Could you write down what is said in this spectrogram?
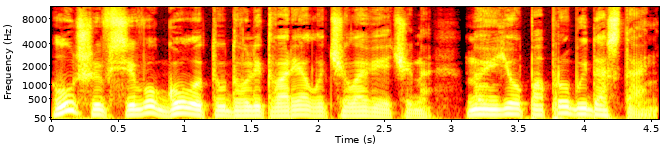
лучше всего голод удовлетворяла человечина, но ее попробуй достань.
